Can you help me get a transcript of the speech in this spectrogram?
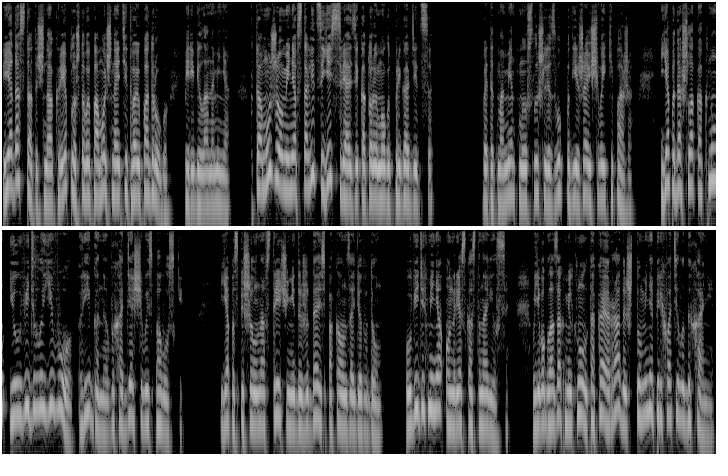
«Я достаточно окрепла, чтобы помочь найти твою подругу», — перебила она меня. «К тому же у меня в столице есть связи, которые могут пригодиться». В этот момент мы услышали звук подъезжающего экипажа. Я подошла к окну и увидела его, Ригана, выходящего из повозки. Я поспешила навстречу, не дожидаясь, пока он зайдет в дом. Увидев меня, он резко остановился. В его глазах мелькнула такая радость, что у меня перехватило дыхание.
